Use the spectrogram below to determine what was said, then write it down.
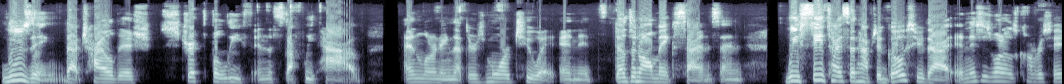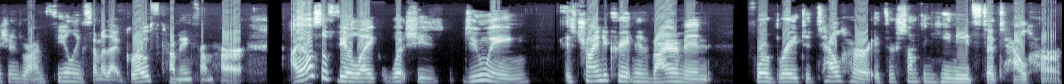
losing that childish, strict belief in the stuff we have, and learning that there's more to it, and it doesn't all make sense. And we see Tai-San have to go through that, and this is one of those conversations where I'm feeling some of that growth coming from her. I also feel like what she's doing is trying to create an environment for Bray to tell her if there's something he needs to tell her.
